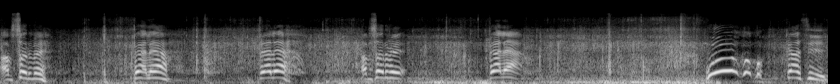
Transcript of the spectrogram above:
Absorbe. Pedalea. Pedalea. Absorbe. Pedalea. Casi.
